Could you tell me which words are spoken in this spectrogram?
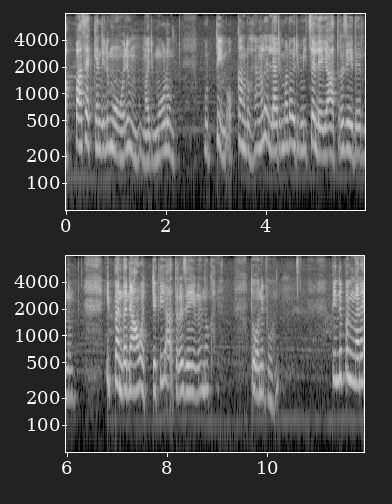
അപ്പം ആ സെക്കൻഡിൽ മോനും മരുമോളും കുട്ടിയും ഒക്കെ അങ്ങോട്ട് ഞങ്ങൾ എല്ലാവരും പാടെ ഒരുമിച്ചല്ലേ യാത്ര ചെയ്തിരുന്നു ഇപ്പം എന്താ ഞാൻ ഒറ്റയ്ക്ക് യാത്ര ചെയ്യണമെന്നൊക്കെ തോന്നിപ്പോകും. പിന്നെ ഇപ്പം ഇങ്ങനെ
